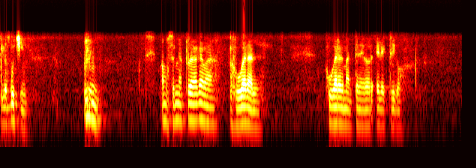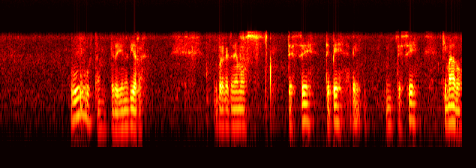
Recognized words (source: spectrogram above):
y los bushing. Vamos a hacer unas pruebas acá para, jugar al jugar al mantenedor eléctrico. Uh, están pero lleno de tierra. Y por acá tenemos TC, TP, un TC quemado.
